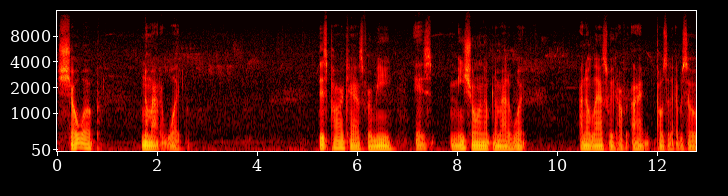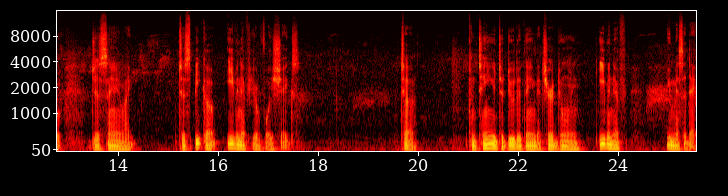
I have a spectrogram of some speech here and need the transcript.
show up no matter what. This podcast for me is me showing up no matter what. I know last week I, I had posted an episode just saying, like, to speak up even if your voice shakes, to continue to do the thing that you're doing, even if you miss a day,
